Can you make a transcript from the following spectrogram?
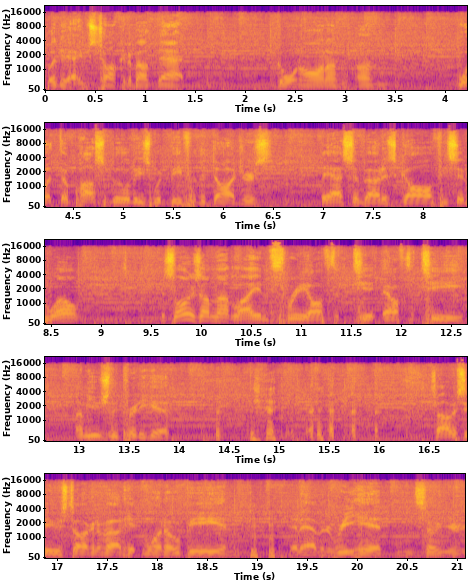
but yeah, he was talking about that going on on, on what the possibilities would be for the Dodgers. They asked him about his golf. He said, "Well, as long as I'm not lying three off the tee, off the tee, I'm usually pretty good." so obviously he was talking about hitting one OB and and having to re-hit, and so you're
